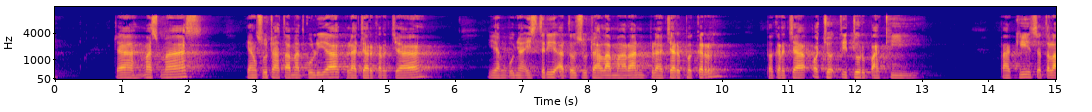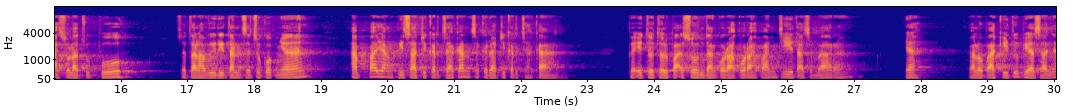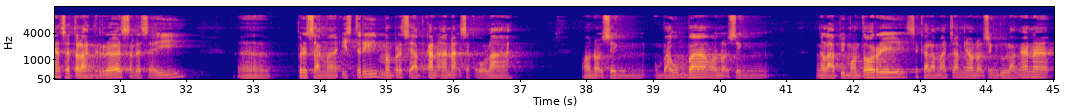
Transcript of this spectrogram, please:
Dah mas-mas yang sudah tamat kuliah belajar kerja, yang punya istri atau sudah lamaran belajar beker, bekerja ojo tidur pagi. Pagi setelah sholat subuh, setelah wiritan secukupnya, apa yang bisa dikerjakan segera dikerjakan. Baik dodol bakso dan korah-korah panci tak sembarang. Ya, kalau pagi itu biasanya setelah deres selesai eh, bersama istri mempersiapkan anak sekolah. Ono sing umba-umba, ono sing ngelapi montore, segala macamnya, ono sing dulang anak.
